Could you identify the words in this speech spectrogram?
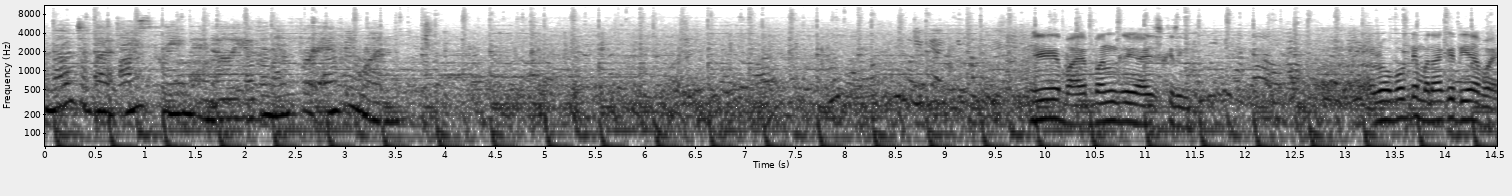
Want to buy ice cream and I have enough for everyone. ये भाई बन गई आइसक्रीम रोबोट ने बना के दिया भाई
